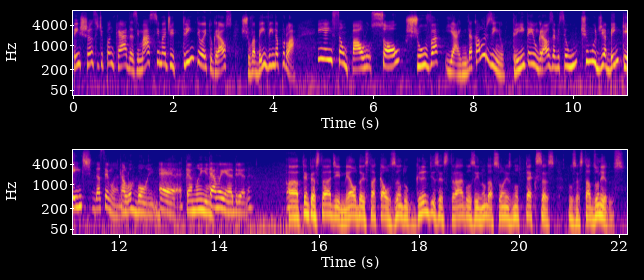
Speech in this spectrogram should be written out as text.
tem chance de pancadas e máxima de 38 graus, chuva bem-vinda por lá. E em São Paulo, sol, chuva e ainda calorzinho. 31 graus deve ser o último dia bem quente da semana. Calor bom ainda. É. Até amanhã. Até amanhã, Adriana. A tempestade Imelda está causando grandes estragos e inundações no Texas, nos Estados Unidos.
